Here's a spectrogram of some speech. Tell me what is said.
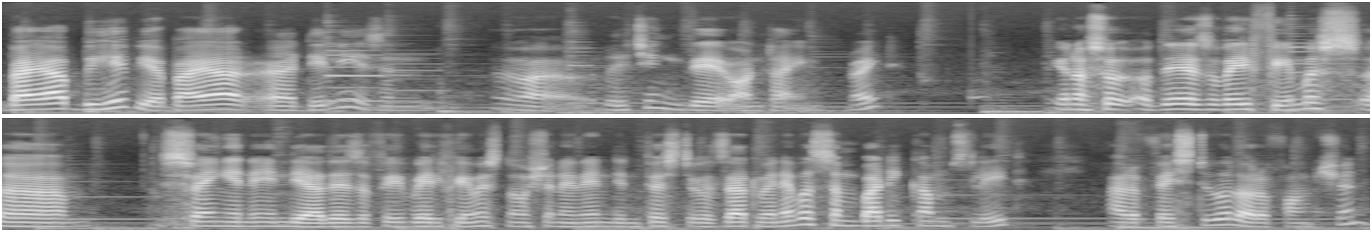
by our behavior, by our uh, delays in uh, reaching there on time, right? You know, so there's a very famous um, saying in India, there's a very famous notion in Indian festivals that whenever somebody comes late at a festival or a function,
